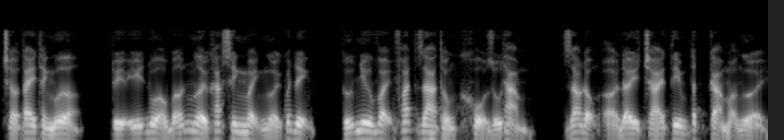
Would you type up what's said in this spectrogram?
trở tay thành mưa, tùy ý đùa bỡn người khác sinh mệnh người quyết định, cứ như vậy phát ra thống khổ rú thảm, dao động ở đây trái tim tất cả mọi người.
